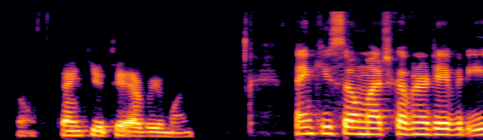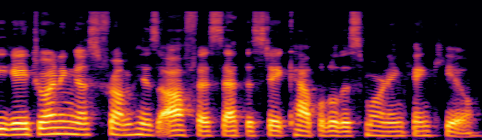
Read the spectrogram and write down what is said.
So thank you to everyone. Thank you so much, Governor David Ige, joining us from his office at the state capitol this morning. Thank you.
